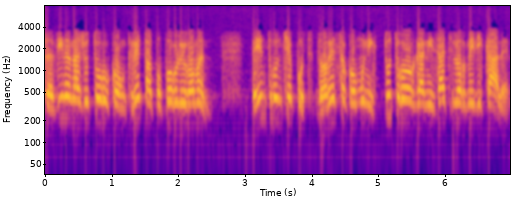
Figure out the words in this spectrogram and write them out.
să vină în ajutorul concret al poporului român. Pentru început, doresc să comunic tuturor organizațiilor medicale,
